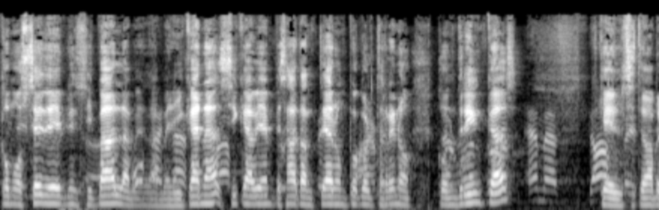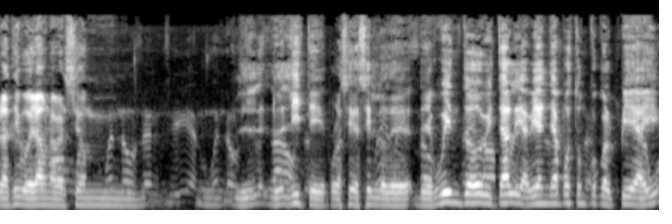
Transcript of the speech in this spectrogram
como sede principal, la, americana, sí que había empezado a tantear un poco el terreno con Dreamcast, que el sistema operativo era una versión lite, por así decirlo, de, de Windows y tal, y habían ya puesto un poco el pie ahí.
